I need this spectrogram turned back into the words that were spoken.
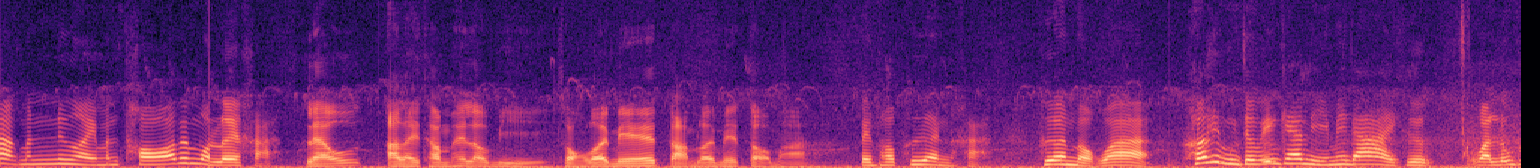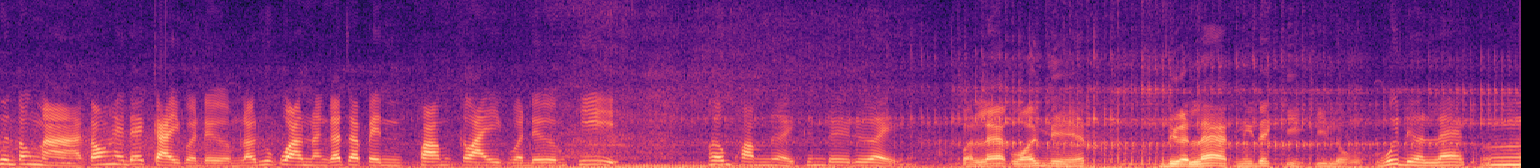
ากมันเหนื่อยมันท้อไปหมดเลยค่ะ แล้วอะไรทำให้เรามี 200 เมตร 300 เมตรต่อมา เป็นเพราะเพื่อนค่ะ เพื่อนบอกว่าเฮ้ยมึงจะวิ่งแค่นี้ไม่ได้คือ วันรุ่งขึ้นต้องมาต้องให้ได้ไกลกว่าเดิม แล้วทุกวันมันก็จะเป็นความไกลกว่าเดิมที่เพิ่มความเหนื่อยขึ้นเรื่อยๆวันแรก100เมตร เดือนแรกนี่ได้กี่กิโลอุ้ยเดือนแรกอม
